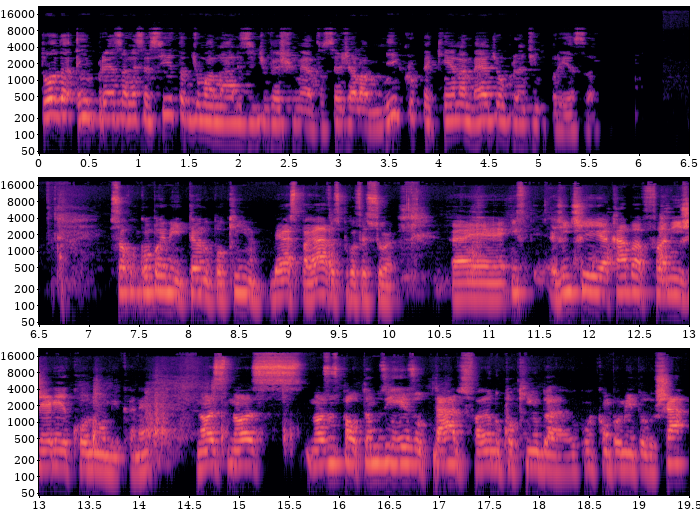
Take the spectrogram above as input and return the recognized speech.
Toda empresa necessita de uma análise de investimento, seja ela micro, pequena, média ou grande empresa. Só complementando um pouquinho, belas palavras, professor, é, a gente acaba falando em engenharia econômica, né? Nós, nós, nós nos pautamos em resultados, falando um pouquinho da, do complemento do chá,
